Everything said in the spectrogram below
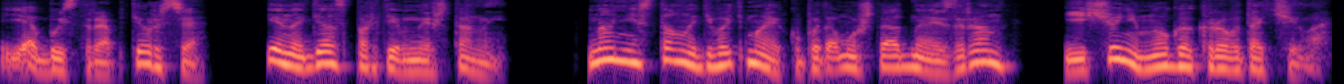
Я быстро обтерся и надел спортивные штаны, но не стал надевать майку, потому что одна из ран еще немного кровоточила.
